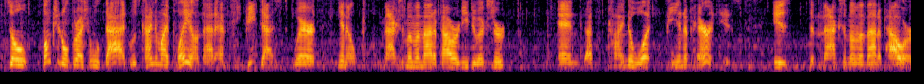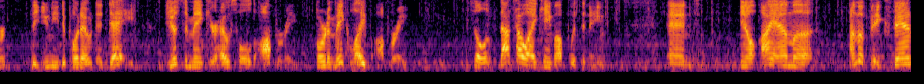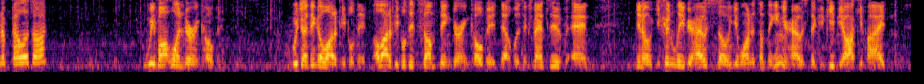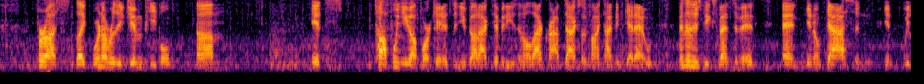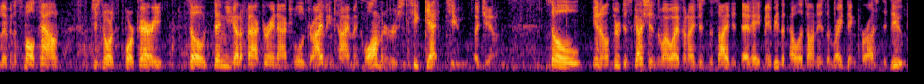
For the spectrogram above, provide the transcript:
So, functional threshold dad was kind of my play on that FTP test where, you know, maximum amount of power need to exert and that's kind of what being a parent is is the maximum amount of power that you need to put out in a day just to make your household operate or to make life operate. So that's how I came up with the name. And you know, I am a I'm a big fan of Peloton. We bought one during COVID, which I think a lot of people did. A lot of people did something during COVID that was expensive and you know, you couldn't leave your house, so you wanted something in your house that could keep you occupied for us, like we're not really gym people. Um, it's tough when you got four kids and you've got activities and all that crap to actually find time to get out. And then there's the expense of it, and you know, gas, and you know, we live in a small town just north of Port Perry. So then you got to factor in actual driving time and kilometers to get to a gym. So, you know, through discussions, my wife and I just decided that, hey, maybe the Peloton is the right thing for us to do.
